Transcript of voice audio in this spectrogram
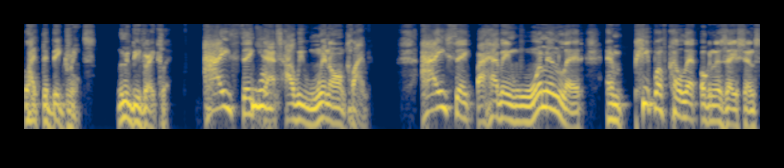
like the big greens. Let me be very clear. I think yeah. that's how we win on climate. I think by having women led and people of color led organizations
